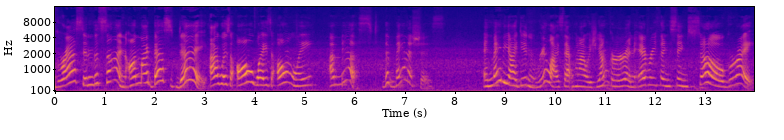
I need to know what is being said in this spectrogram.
grass in the sun on my best day. I was always only a mist that vanishes. And maybe I didn't realize that when I was younger and everything seemed so great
